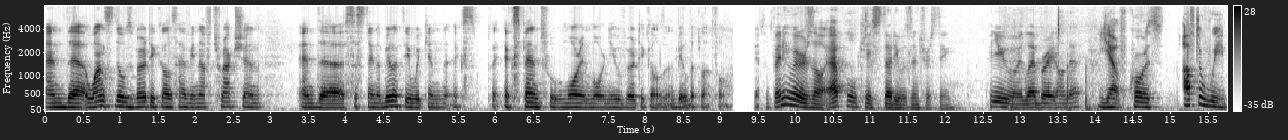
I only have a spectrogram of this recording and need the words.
And uh, once those verticals have enough traction and uh, sustainability, we can exp- expand to more and more new verticals and build a platform. So Vanywhere's uh, Apple case study was interesting. Can you elaborate on that? Yeah, of course. After we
